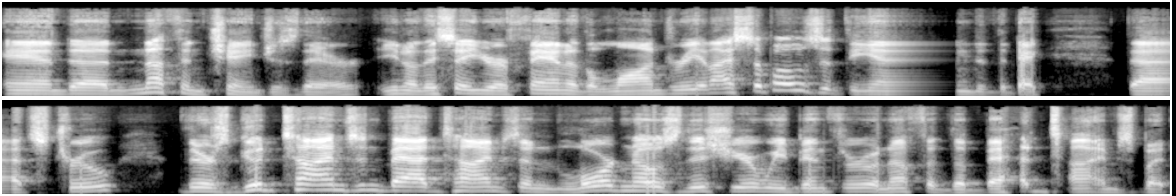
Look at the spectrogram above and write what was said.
and uh, nothing changes there. You know, they say you're a fan of the laundry, and I suppose at the end of the day, that's true. There's good times and bad times, and Lord knows this year we've been through enough of the bad times. But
